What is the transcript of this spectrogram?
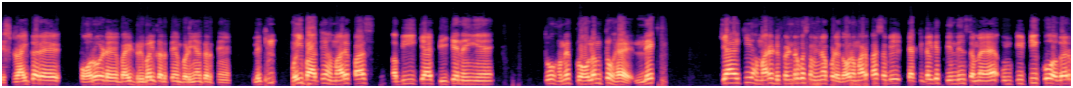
स्ट्राइकर है फॉरवर्ड है, भाई ड्रिबल करते हैं, बढ़िया करते हैं। लेकिन वही बात है, हमारे पास अभी क्या है पीके नहीं है तो हमें प्रॉब्लम तो है, लेकिन क्या है कि हमारे डिफेंडर को समझना पड़ेगा और हमारे पास अभी टेक्टिकल के तीन दिन समय है, उन टीटी को अगर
